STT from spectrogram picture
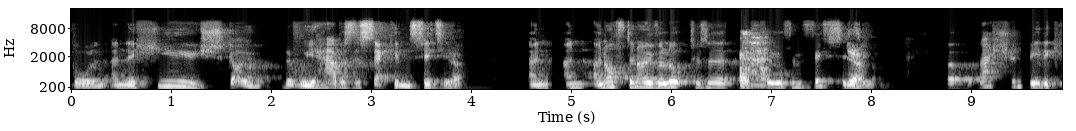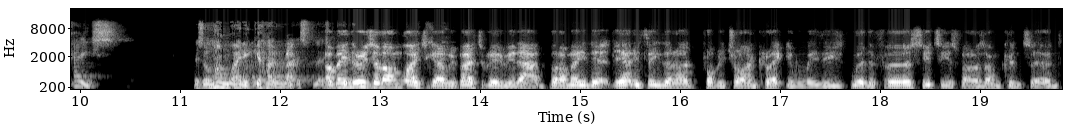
Paul, and, and the huge scope that we have as the second city, yeah. And, and, and often overlooked as a fourth and fifth city. Yeah. But that shouldn't be the case. There's a long way to go. Let's, let's I mean, there is a long way to go. We both agree with that. But I mean, the, the only thing that I'd probably try and correct you with is we're the first city, as far as I'm concerned.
